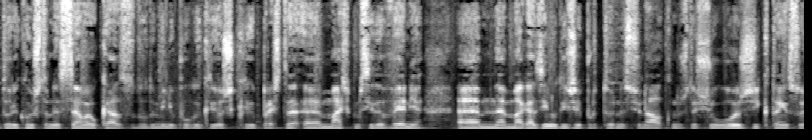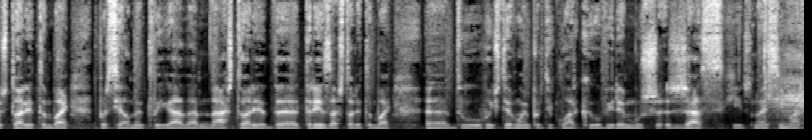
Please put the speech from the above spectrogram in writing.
dor e consternação. É o caso do domínio público de hoje, que presta a mais conhecida vénia uh, na Magazine, o DJ produtor nacional, que nos deixou hoje e que tem a sua história também parcialmente ligada à história da Teresa, à história também uh, do Rui Estevão em particular, que ouviremos já a seguir, não é assim, Marta?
